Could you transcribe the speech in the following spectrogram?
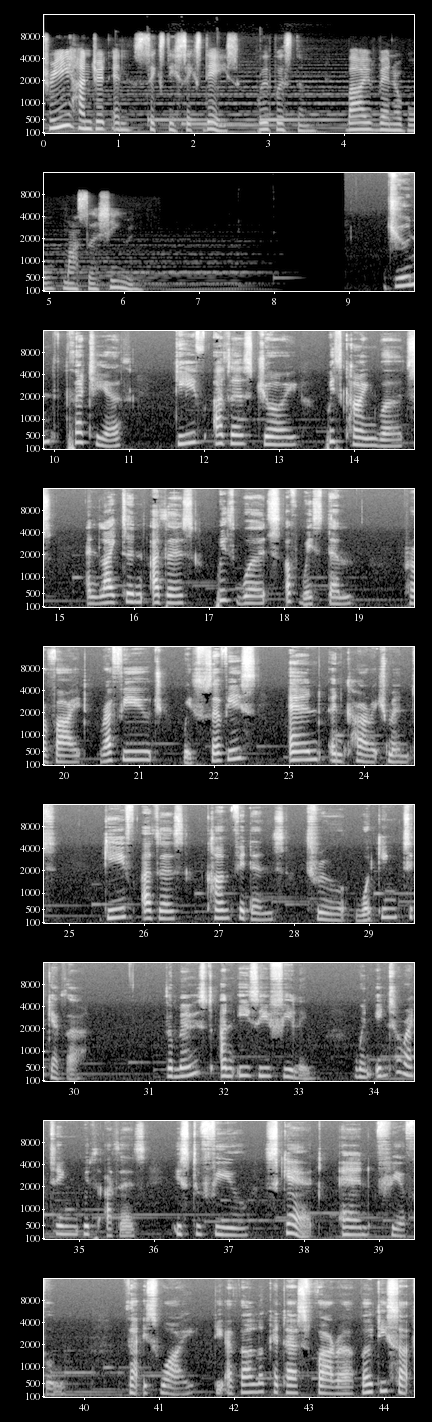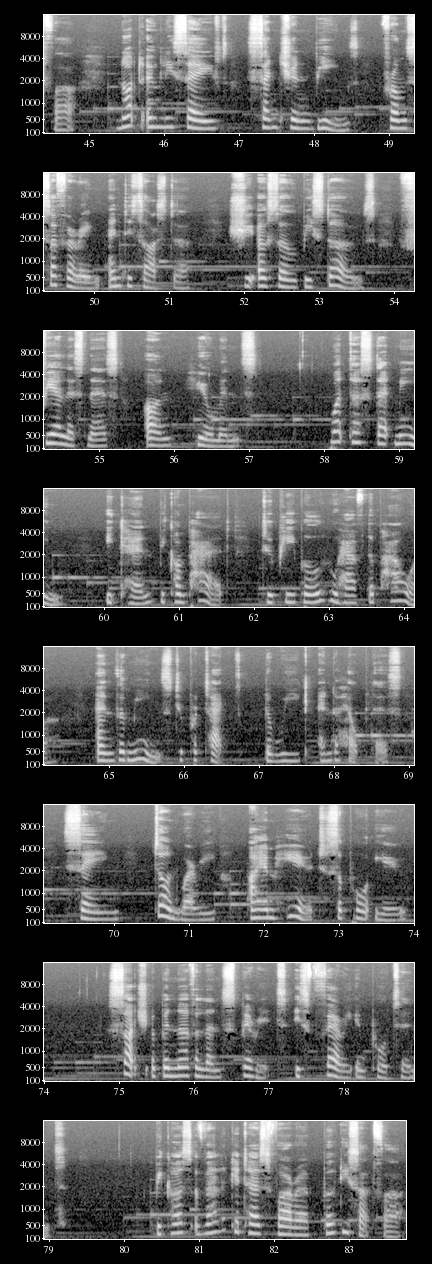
366 Days with Wisdom by Venerable Master Xing Yun. June 30th. Give others joy with kind words, enlighten others with words of wisdom, provide refuge with service and encouragement, give others confidence through working together. The most uneasy feeling when interacting with others is to feel scared and fearful. That is why the Avalokitesvara Bodhisattva not only saves sentient beings from suffering and disaster, she also bestows fearlessness on humans. What does that mean? It can be compared to people who have the power and the means to protect the weak and the helpless, saying, Don't worry, I am here to support you. Such a benevolent spirit is very important. Because Avalokitesvara Bodhisattva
